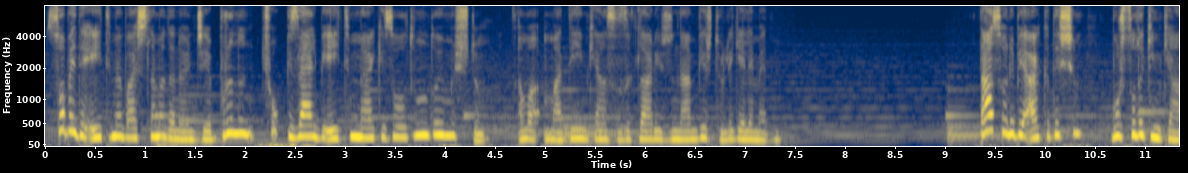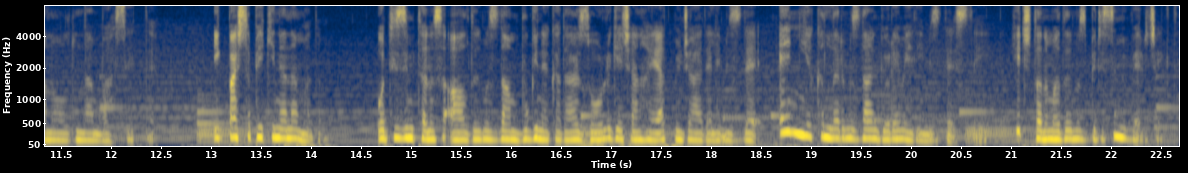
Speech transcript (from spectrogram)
Sobe'de eğitime başlamadan önce buranın çok güzel bir eğitim merkezi olduğunu duymuştum. Ama maddi imkansızlıklar yüzünden bir türlü gelemedim. Daha sonra bir arkadaşım bursluluk imkanı olduğundan bahsetti. İlk başta pek inanamadım. Otizm tanısı aldığımızdan bugüne kadar zorlu geçen hayat mücadelemizde en yakınlarımızdan göremediğimiz desteği hiç tanımadığımız birisi mi verecekti?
